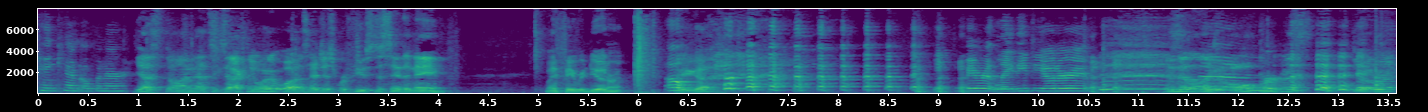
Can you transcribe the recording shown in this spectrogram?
paint can opener. Yes, Don, That's exactly what it was. I just refused to say the name. My favorite deodorant. Oh. There you go. Favorite lady deodorant. Is it like all-purpose deodorant?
